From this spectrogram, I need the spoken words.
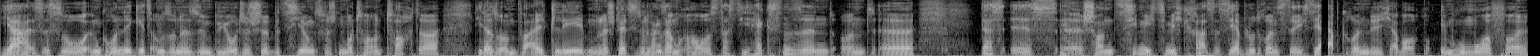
Ja, es ist so, im Grunde geht es um so eine symbiotische Beziehung zwischen Mutter und Tochter, die da so im Wald leben und dann stellt sich so langsam raus, dass die Hexen sind und äh, das ist äh, schon ziemlich, ziemlich krass. Ist sehr blutrünstig, sehr abgründig, aber auch eben humorvoll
